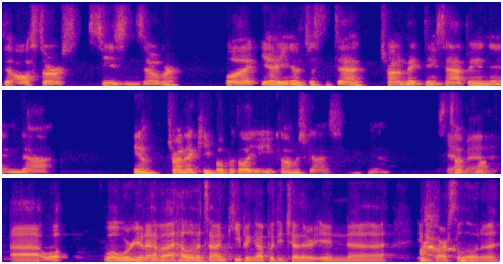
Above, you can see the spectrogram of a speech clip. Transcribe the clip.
the All Stars season's over. But yeah, you know, just dad trying to make things happen and uh, you know trying to keep up with all you e-commerce guys. Yeah, yeah, man. Uh, well, well, we're gonna have a hell of a time keeping up with each other in uh, in Barcelona,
